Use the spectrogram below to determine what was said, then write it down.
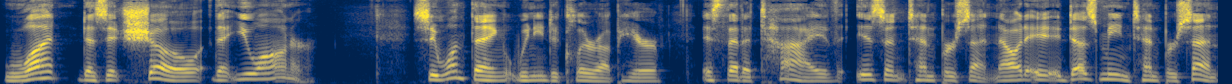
what does it show that you honor? See, one thing we need to clear up here is that a tithe isn't 10%. Now it, it does mean 10%,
